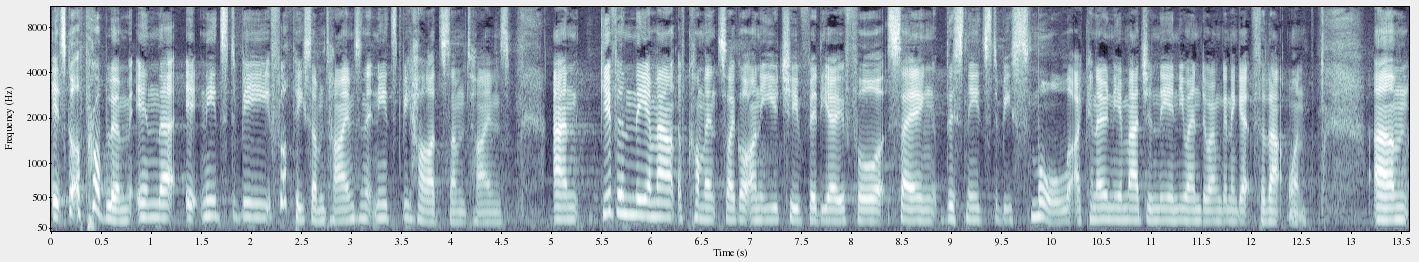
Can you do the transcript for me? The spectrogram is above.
it's got a problem in that it needs to be floppy sometimes and it needs to be hard sometimes. And given the amount of comments I got on a YouTube video for saying this needs to be small, I can only imagine the innuendo I'm going to get for that one. Um,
